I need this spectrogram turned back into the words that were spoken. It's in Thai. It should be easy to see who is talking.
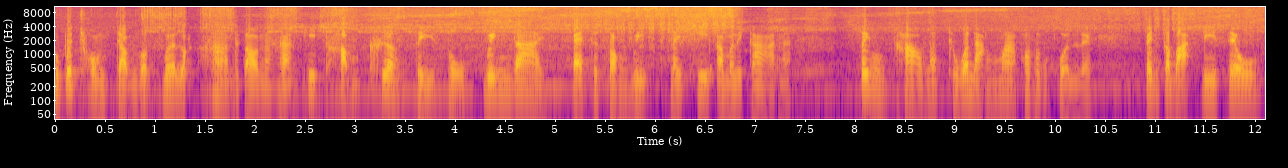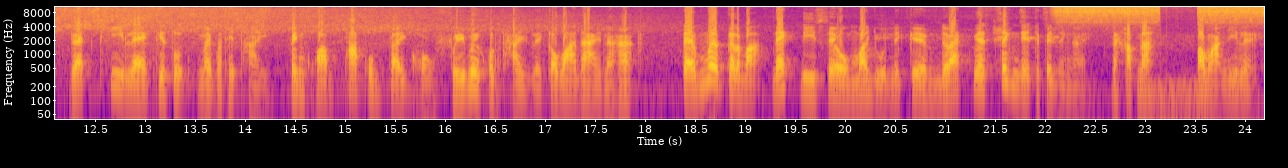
Speaker 1: คุณผู้ชมจำรถเบอร์หลักห้าหรือเปล่านะฮะ ที่ทำเครื่อง 4 สูบวิ่งได้ 8.2 วิในที่อเมริกานะ ซึ่งข่าวนะถือว่าดังมากพอสมควรเลย เป็นกระบะดีเซลแร็กที่แรงที่สุดในประเทศไทย เป็นความภาคภูมิใจของฝีมือคนไทยเลยก็ว่าได้นะฮะ แต่เมื่อกระบะแร็กดีเซลมาอยู่ในเกม Drag Racing เนี่ยจะเป็นยังไงนะครับนะ ประมาณนี้เลย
